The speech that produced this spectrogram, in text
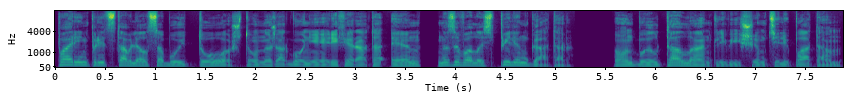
Парень представлял собой то, что на жаргоне реферата Н называлось пеленгатор. Он был талантливейшим телепатом,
